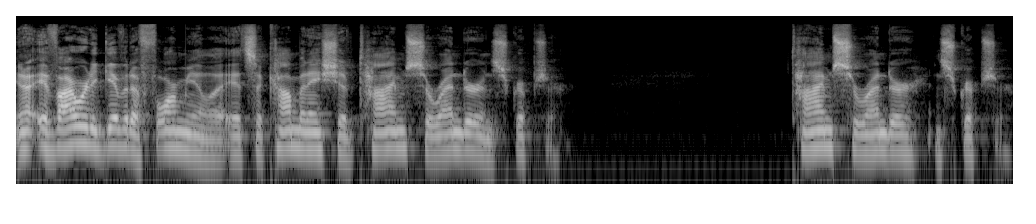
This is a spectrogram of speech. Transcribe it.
You know, if I were to give it a formula, it's a combination of time, surrender, and scripture. Time, surrender, and scripture.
